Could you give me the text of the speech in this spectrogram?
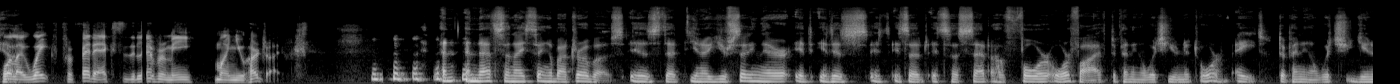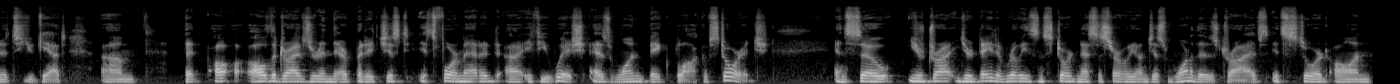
while I wait for FedEx to deliver me my new hard drive. and and that's the nice thing about Drobos is that you know you're sitting there. It it is it, it's a it's a set of four or five depending on which unit or eight depending on which units you get. Um, that all, all the drives are in there, but it just it's formatted uh, if you wish as one big block of storage. And so your dri- your data really isn't stored necessarily on just one of those drives. It's stored on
